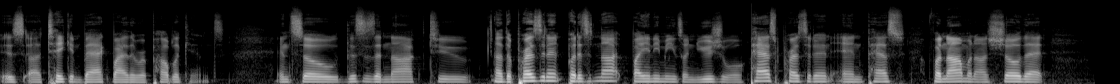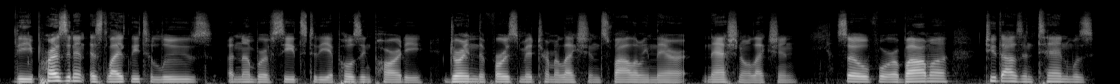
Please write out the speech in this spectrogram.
is uh, taken back by the Republicans. And so this is a knock to uh, the president, but it's not by any means unusual. Past president and past phenomena show that the president is likely to lose a number of seats to the opposing party during the first midterm elections following their national election. So for Obama, 2010 was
